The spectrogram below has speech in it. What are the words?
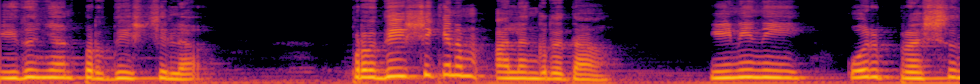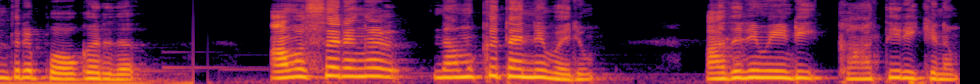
ഇത് ഞാൻ പ്രതീക്ഷിച്ചില്ല. പ്രതീക്ഷിക്കണം അലങ്കൃത. ഇനി നീ ഒരു പ്രശ്നത്തിന് പോകരുത്. അവസരങ്ങൾ നമുക്ക് തന്നെ വരും. അതിനുവേണ്ടി കാത്തിരിക്കണം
